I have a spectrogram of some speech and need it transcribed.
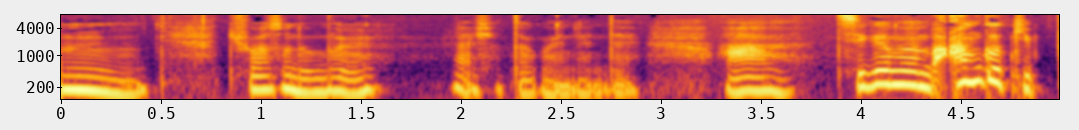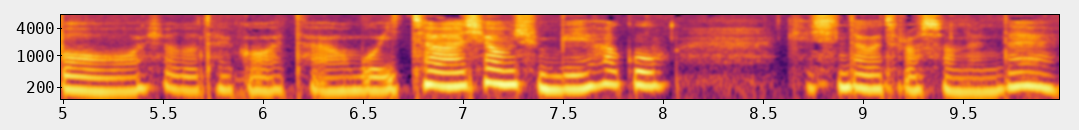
음, 좋아서 눈물 나셨다고 했는데, 아, 지금은 마음껏 기뻐하셔도 될 것 같아요. 뭐 2차 시험 준비하고 계신다고 들었었는데,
